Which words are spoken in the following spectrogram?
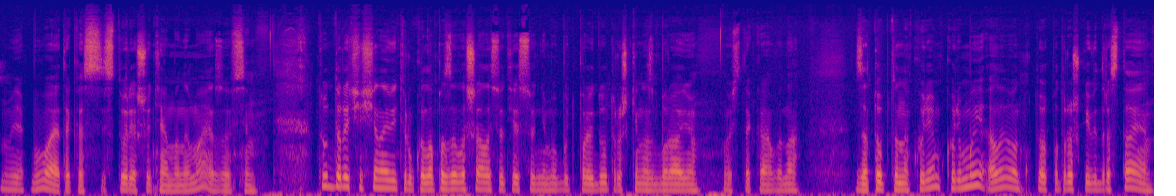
Ну, як буває така історія, що тями немає зовсім. Тут, до речі, ще навіть рукола позалишалась. От я сьогодні, мабуть, пройду, трошки назбираю. Ось така вона затоптана курям, курьми, але от потрошки відростає.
